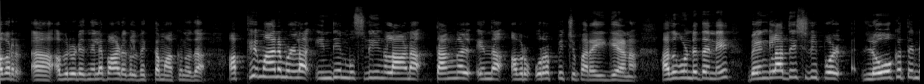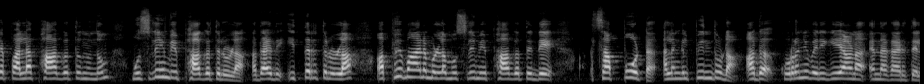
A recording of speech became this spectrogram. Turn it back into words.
അവർ അവരുടെ നിലപാടുകൾ വ്യക്തമാക്കുന്നത്. അഭിമാനമുള്ള ഇന്ത്യൻ മുസ്ലിങ്ങളാണ് തങ്ങൾ എന്ന് അവർ ഉറപ്പിച്ചു പറയുകയാണ്. അതുകൊണ്ട് തന്നെ ബംഗ്ലാദേശിൽ ഇപ്പോൾ ലോകത്തിന്റെ പല ഭാഗത്തു നിന്നും മുസ്ലിം വിഭാഗത്തിലുള്ള അതായത് ഇത്തരത്തിലുള്ള അഭിമാനമുള്ള മുസ്ലിം വിഭാഗത്തിന്റെ സപ്പോർട്ട് അല്ലെങ്കിൽ പിന്തുണ അത് കുറഞ്ഞു വരികയാണ് എന്ന കാര്യത്തിൽ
